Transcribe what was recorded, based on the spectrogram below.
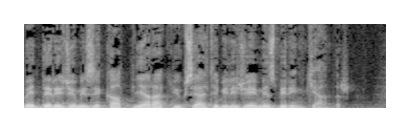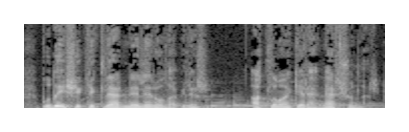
ve derecemizi katlayarak yükseltebileceğimiz bir imkandır. Bu değişiklikler neler olabilir? Aklıma gelenler şunlar.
